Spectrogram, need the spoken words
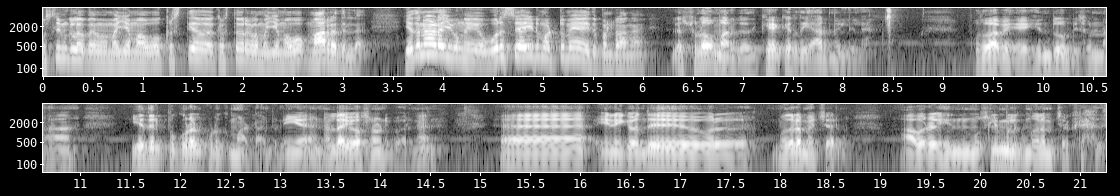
முஸ்லீம்களை ம- மையமாவோ கிறிஸ்தவ கிறிஸ்தவர்களை மையமாவோ மாறுறதில்ல. எதனால் இவங்க ஒரு சைடு மட்டுமே இது பண்ணுறாங்க இல்லை சுலபமாக இருக்குது அது கேட்குறது யாருமே இல்லைல்ல. பொதுவாகவே ஹிந்து அப்படி சொன்னால் எதிர்ப்பு குரல் கொடுக்க மாட்டான். இப்போ நீங்கள் நல்லா யோசனை பண்ணி பாருங்கள் இன்றைக்கி வந்து ஒரு முதலமைச்சர் அவர் ஹிந் முஸ்லீம்களுக்கு முதலமைச்சர் கிடையாது.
